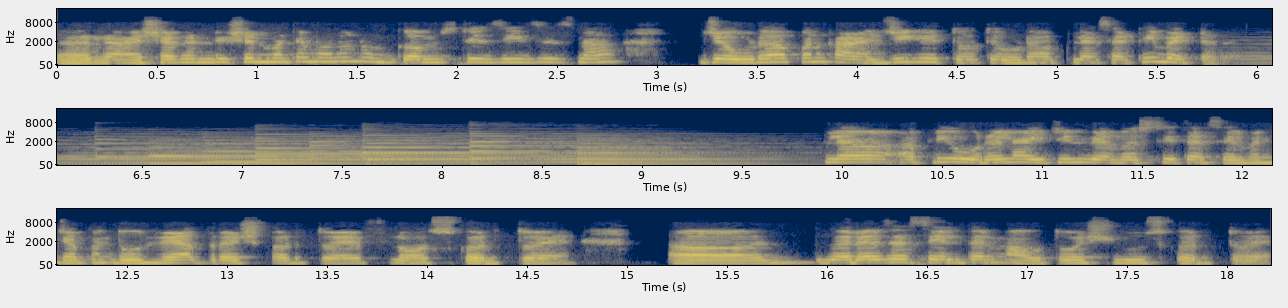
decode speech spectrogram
तर अशा कंडिशनमध्ये म्हणून गम्स डिझिजेस ना जेवढं आपण काळजी घेतो तेवढं आपल्यासाठी बेटर आहे. आपलं आपली ओरल हायजीन व्यवस्थित असेल म्हणजे आपण दोन वेळा ब्रश करतोय फ्लॉस करतोय गरज असेल तर माउथवॉश यूज करतोय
